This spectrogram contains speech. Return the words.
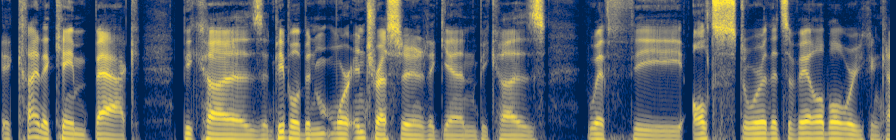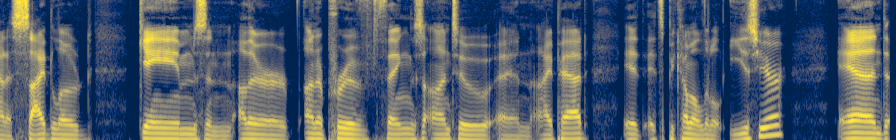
it kind of came back because and people have been more interested in it again because with the AltStore that's available where you can kind of sideload games and other unapproved things onto an iPad, it, it's become a little easier. And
